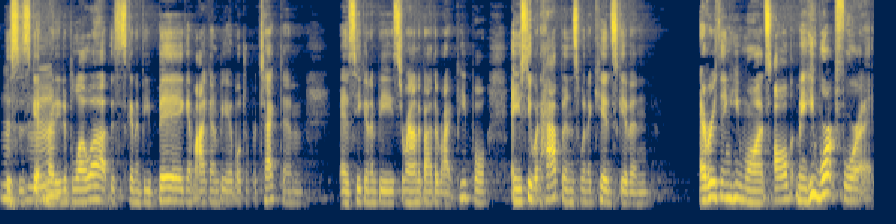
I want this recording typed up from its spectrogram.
this is getting mm-hmm. ready to blow up. This is going to be big. Am I going to be able to protect him? Is he going to be surrounded by the right people? And you see what happens when a kid's given everything he wants. All I mean, he worked for it,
